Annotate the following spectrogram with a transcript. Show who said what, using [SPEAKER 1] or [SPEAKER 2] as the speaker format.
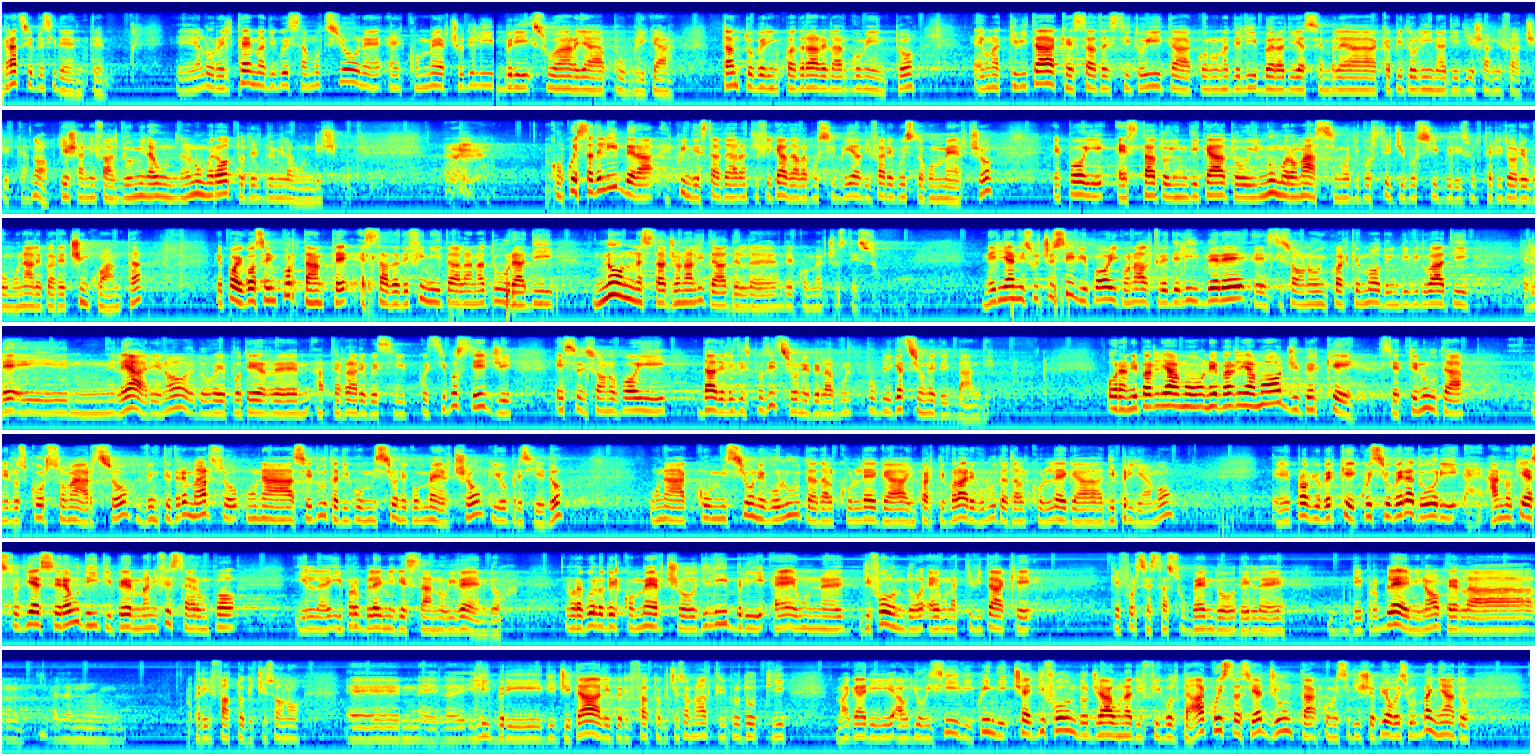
[SPEAKER 1] Grazie Presidente. E allora, il tema di questa mozione è il commercio di libri su area pubblica. Tanto per inquadrare l'argomento, è un'attività che è stata istituita con una delibera di assemblea capitolina di dieci anni fa circa, no, dieci anni fa, il 2011, la numero 8 del 2011. Con questa delibera, e quindi è stata ratificata la possibilità di fare questo commercio, e poi è stato indicato il numero massimo di posteggi possibili sul territorio comunale pari a 50 e poi, cosa importante, è stata definita la natura di non stagionalità del, del commercio stesso. Negli anni successivi poi con altre delibere eh, si sono in qualche modo individuati le, le aree no? dove poter eh, atterrare questi, questi posteggi e si sono poi date le disposizioni per la pubblicazione dei bandi. Ora ne parliamo, ne parliamo oggi perché si è tenuta nello scorso marzo, il 23 marzo, una seduta di commissione commercio che io presiedo, una commissione voluta dal collega, in particolare voluta dal collega Di Priamo, eh, proprio perché questi operatori hanno chiesto di essere auditi per manifestare un po' il, i problemi che stanno vivendo. Allora quello del commercio di libri un, di fondo è un'attività che, che, forse sta subendo delle, dei problemi no? per, la, per il fatto che ci sono eh, i libri digitali, per il fatto che ci sono altri prodotti magari audiovisivi, quindi c'è di fondo già una difficoltà. A questa si è aggiunta, come si dice, piove sul bagnato,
